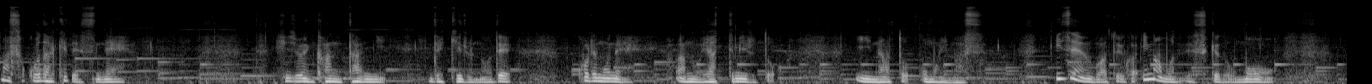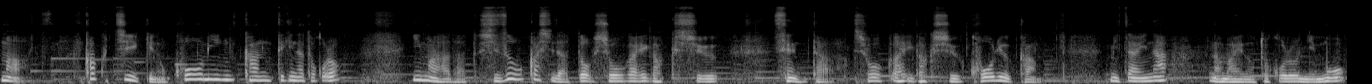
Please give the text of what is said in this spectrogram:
まあ、そこだけですね。非常に簡単にできるのでこれもねあのやってみるといいなと思います。以前はというか今もですけどもまあ各地域の公民館的なところ今だと静岡市だと障害学習センター障害学習交流館みたいな名前のところにも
